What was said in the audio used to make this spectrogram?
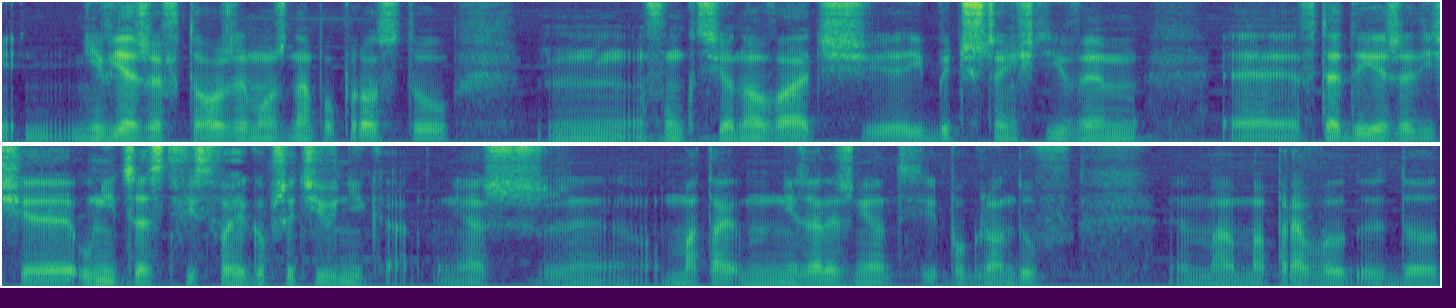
Nie, nie wierzę w to, że można po prostu mm, funkcjonować i być szczęśliwym e, wtedy, jeżeli się unicestwi swojego przeciwnika, ponieważ e, ma ta, niezależnie od poglądów e, ma, ma prawo do,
